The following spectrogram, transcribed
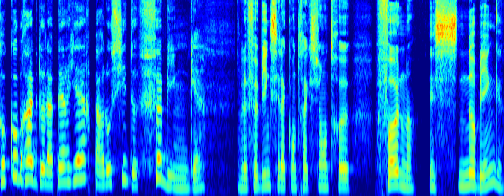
Coco Braque de la Perrière parle aussi de phubbing. Le phubbing, c'est la contraction entre phone et snobbing.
